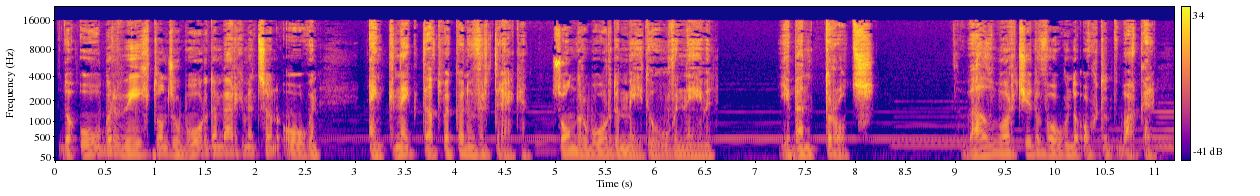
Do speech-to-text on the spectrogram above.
De ober weegt onze woordenberg met zijn ogen en knikt dat we kunnen vertrekken, zonder woorden mee te hoeven nemen. Je bent trots. Wel word je de volgende ochtend wakker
